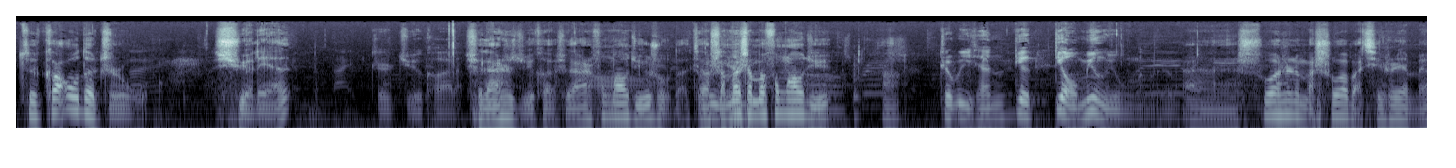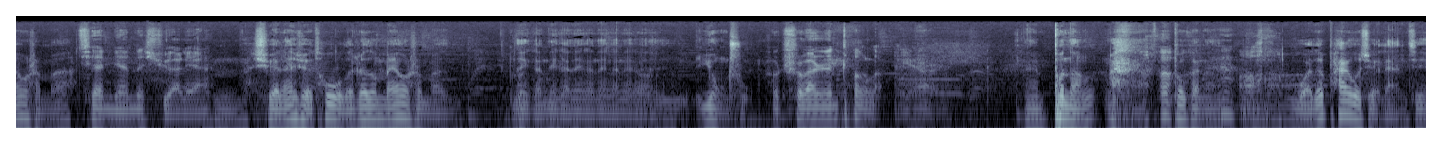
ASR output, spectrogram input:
最高的植物雪莲，这是菊科的，雪莲是菊科，雪莲是风毛菊属的，叫什么什么风毛菊。哦这不以前吊吊命用的吗？嗯，说是那么说吧，其实也没有什么，千年的雪莲，嗯，雪莲、雪兔子这都没有什么那个、那个、那个、那个、那个用处。说吃完人疼了一下。嗯，不能，不可能。哦我就拍过雪莲，这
